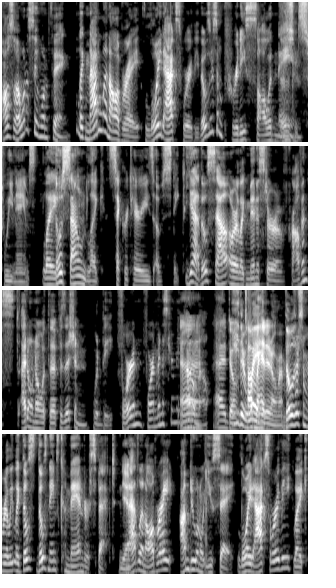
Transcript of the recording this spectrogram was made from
Also, I want to say one thing. Like Madeleine Albright, Lloyd Axworthy, those are some pretty solid Those are some names. sweet names. Like Those sound like secretaries of state. Yeah, those sound or like minister of province. I don't know what the position would be. Foreign foreign minister maybe? I don't Uh, know. I don't. Either top way, of my head, I don't remember. Those are some really like those those names command respect. Yeah. Madeleine Albright, I'm doing what you say. Lloyd Axworthy, like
